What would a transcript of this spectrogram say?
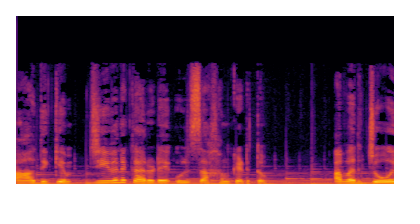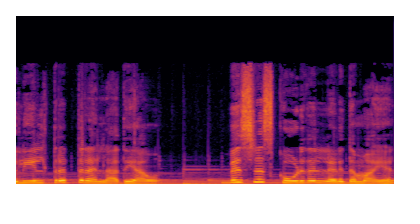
ആധിക്യം ജീവനക്കാരുടെ ഉത്സാഹം കെടുത്തും. അവർ ജോലിയിൽ തൃപ്തരല്ലാതെയാവും. ബിസിനസ് കൂടുതൽ ലളിതമായാൽ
